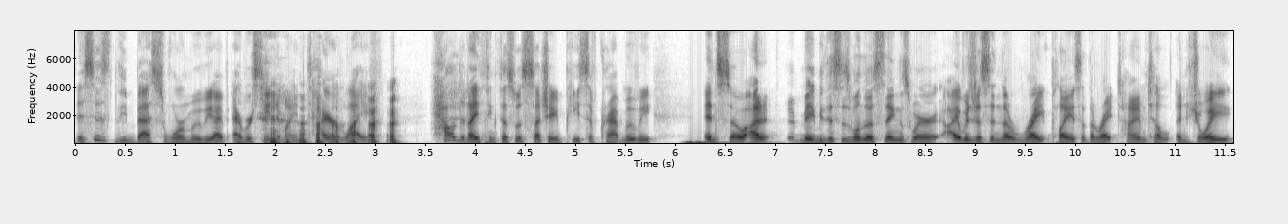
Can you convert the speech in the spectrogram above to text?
this is the best war movie I've ever seen in my entire life. How did I think this was such a piece of crap movie?" And so I maybe this is one of those things where I was just in the right place at the right time to enjoy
